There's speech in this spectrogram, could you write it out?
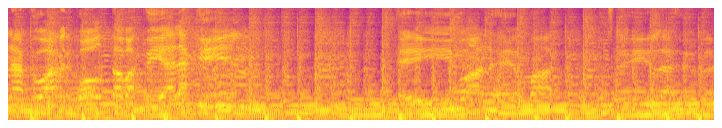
näkyy arvet polttavat vieläkin. Ei vanhemmat, niillä hyvä.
